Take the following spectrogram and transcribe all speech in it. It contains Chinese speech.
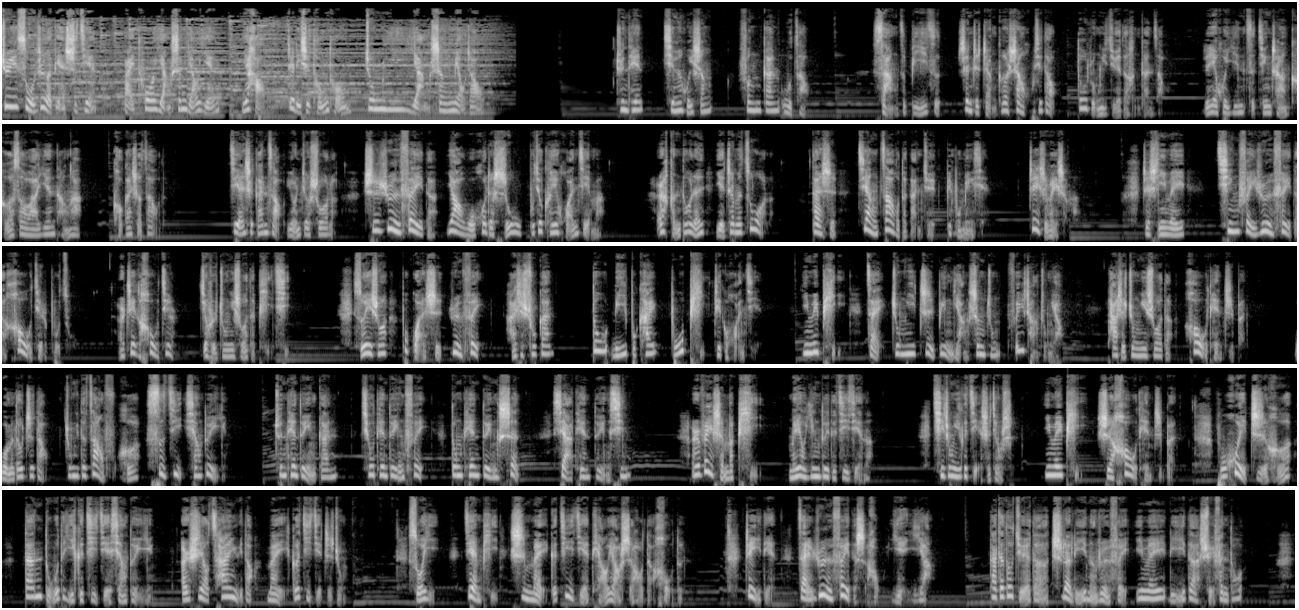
追溯热点事件，摆脱养生谣言也好。这里是彤彤中医养生妙招。春天气温回升，风干物燥，嗓子、鼻子甚至整个上呼吸道都容易觉得很干燥，人也会因此经常咳嗽啊、咽疼啊、口干舌燥的。既然是干燥，有人就说了，吃润肺的药物或者食物不就可以缓解吗？而很多人也这么做了，但是。降燥的感觉并不明显，这是为什么？这是因为清肺润肺的后劲儿不足，而这个后劲儿就是中医说的脾气。所以说，不管是润肺还是疏肝，都离不开补脾这个环节，因为脾在中医治病养生中非常重要，它是中医说的后天之本。我们都知道，中医的脏腑和四季相对应。春天对应肝，秋天对应肺，冬天对应肾，夏天对应心。而为什么脾没有应对的季节呢？其中一个解释就是，因为脾是后天之本，不会只和单独的一个季节相对应，而是要参与到每个季节之中。所以健脾是每个季节调养时候的后盾。这一点在润肺的时候也一样。大家都觉得吃了梨能润肺，因为梨的水分多。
